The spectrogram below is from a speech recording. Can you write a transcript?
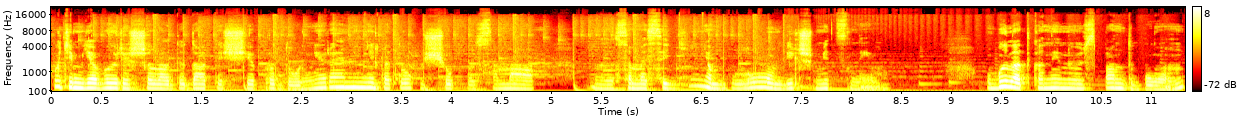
Потім я вирішила додати ще продольні ремені для того, щоб сама, саме сидіння було більш міцним. Убила тканиною спандбонд.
